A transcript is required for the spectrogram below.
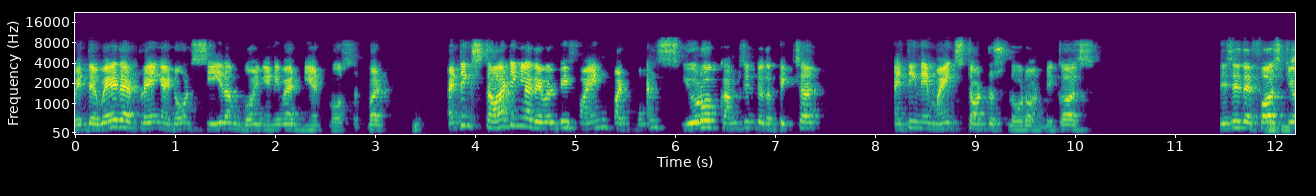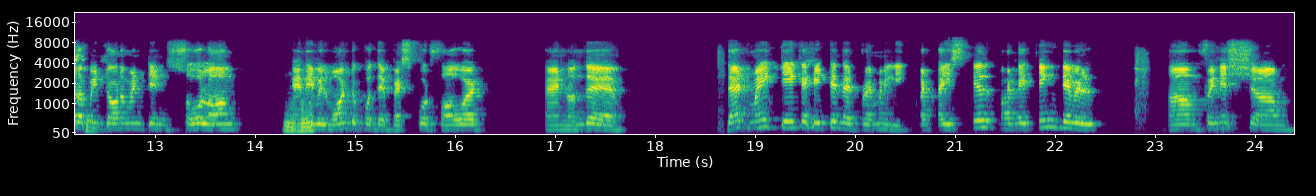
with the way they're playing, I don't see them going anywhere near closer. I think starting like they will be fine, but once Europe comes into the picture, I think they might start to slow down because this is their first European sense. tournament in so long and mhm. they will want to put their best foot forward. And on the that might take a hit in the Premier League, but I still, but I think they will um, finish. Um,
